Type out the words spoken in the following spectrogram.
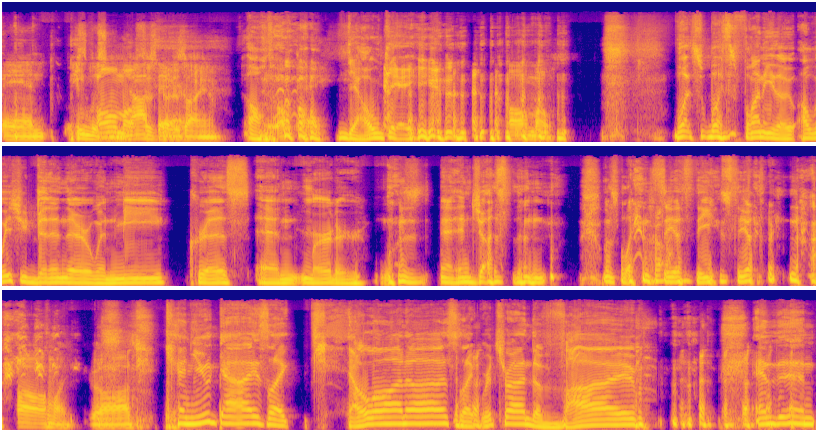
And he was almost not as there. good as I am. Oh, Okay. yeah, okay. Almost. What's What's funny though? I wish you'd been in there when me, Chris, and Murder was and Justin was playing Sea of Thieves the other night. Oh my god. Can you guys like chill on us? Like we're trying to vibe. and then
